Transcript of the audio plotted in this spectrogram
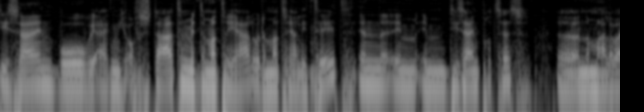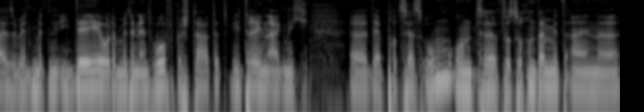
Design, wo wir eigentlich oft starten mit dem Material oder Materialität in, im, im Designprozess. Äh, normalerweise wird mit einer Idee oder mit einem Entwurf gestartet. Wir drehen eigentlich äh, der Prozess um und äh, versuchen damit eine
